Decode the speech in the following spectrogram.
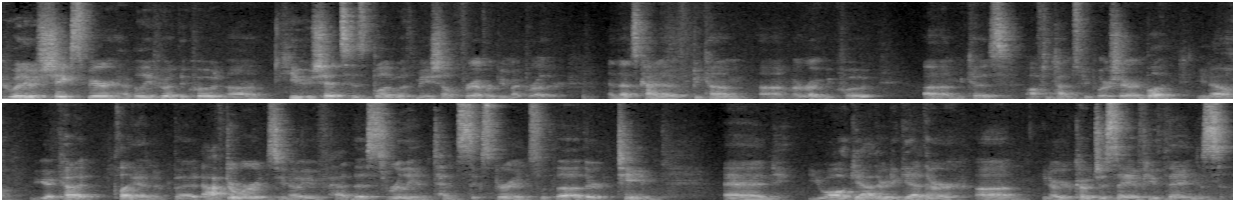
who it was Shakespeare, I believe, who had the quote, um, "He who sheds his blood with me shall forever be my brother," and that's kind of become um, a rugby quote um, because oftentimes people are sharing blood. You know, you get cut playing, but afterwards, you know, you've had this really intense experience with the other team, and you all gather together. Um, you know, your coaches say a few things.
